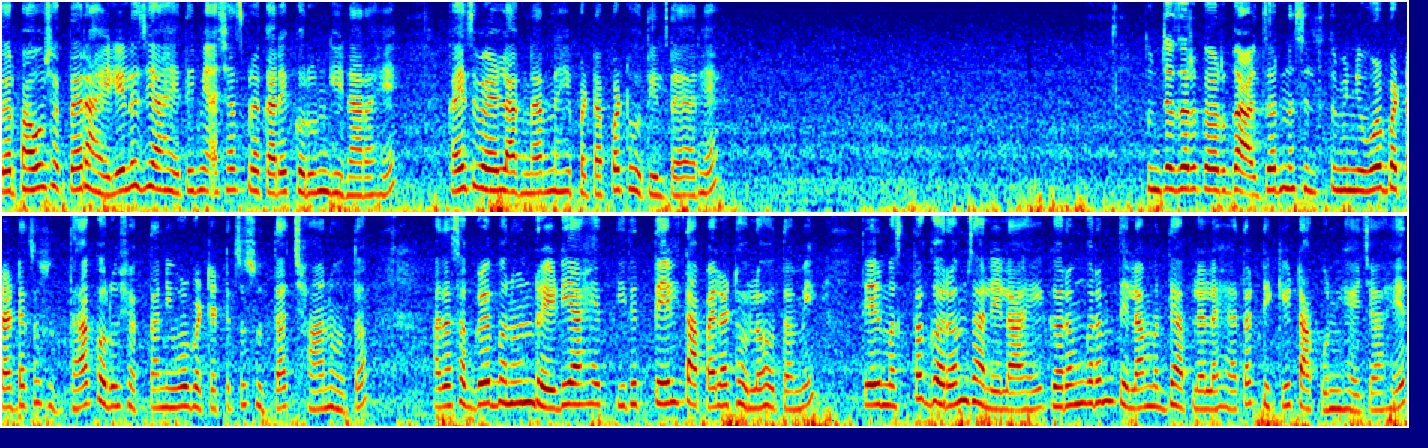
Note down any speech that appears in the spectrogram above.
तर पाहू शकता राहिलेलं जे आहे ते मी अशाच प्रकारे करून घेणार आहे. काहीच वेळ लागणार नाही पटापट होतील तयार हे. तुमच्या जर कर गाजर नसेल तर तुम्ही निवळ बटाट्याचं सुद्धा करू शकता. निवळ बटाट्याचं सुद्धा छान होतं. आता सगळे बनवून रेडी आहेत. तिथे तेल तापायला ठेवलं होतं मी. तेल मस्त गरम झालेलं आहे. गरम गरम तेलामध्ये आपल्याला हे आता टिकी टाकून घ्यायचे आहेत.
